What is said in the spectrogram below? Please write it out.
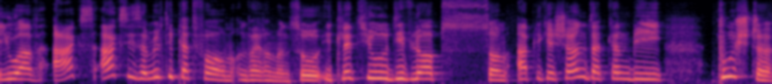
you have Haxe. Haxe is a multi-platform environment, so it lets you develop some applications that can be pushed uh,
